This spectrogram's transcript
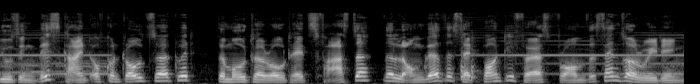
Using this kind of control circuit, the motor rotates faster the longer the set point differs from the sensor reading.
